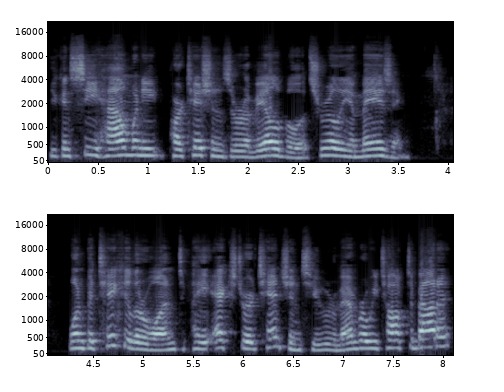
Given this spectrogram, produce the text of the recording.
You can see how many partitions are available. It's really amazing. One particular one to pay extra attention to, remember we talked about it?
